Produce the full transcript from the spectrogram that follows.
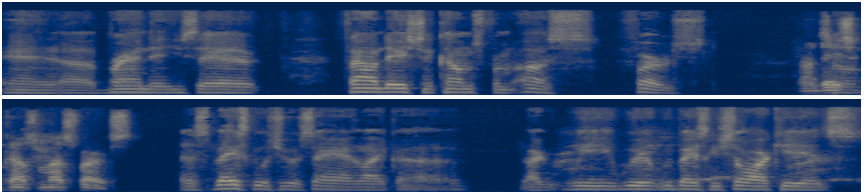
And uh, Brandon, you said, "Foundation comes from us first. Foundation so, comes from us first. That's basically what you were saying. Like, uh, like we we we basically show our kids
